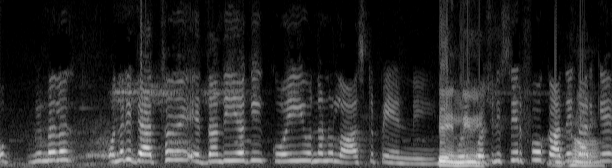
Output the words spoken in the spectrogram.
ਉਹ ਵੀ ਮਤਲਬ ਉਹਨਾਂ ਦੀ ਡੈਥ ਇਦਾਂ ਦੀ ਆ ਕਿ ਕੋਈ ਉਹਨਾਂ ਨੂੰ ਲਾਸਟ ਪੇਨ ਨਹੀਂ Pain ਨਹੀਂ ਕੁਝ ਨਹੀਂ ਸਿਰਫ ਉਹ ਕਾਦੇ ਹਾਂ। ਕਰਕੇ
